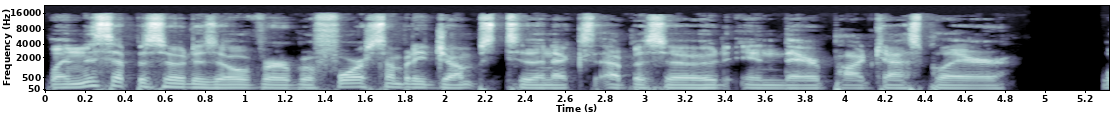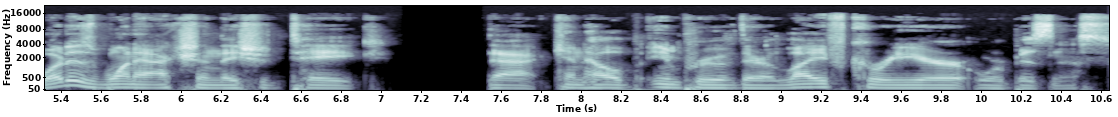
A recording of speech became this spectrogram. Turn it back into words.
When this episode is over, before somebody jumps to the next episode in their podcast player, what is one action they should take that can help improve their life, career, or business?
